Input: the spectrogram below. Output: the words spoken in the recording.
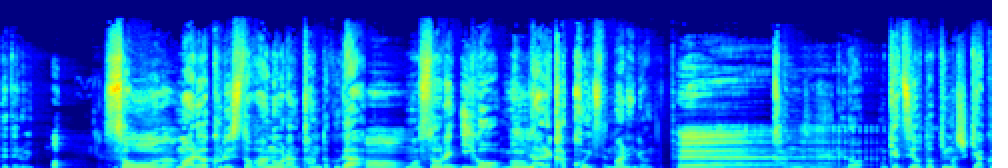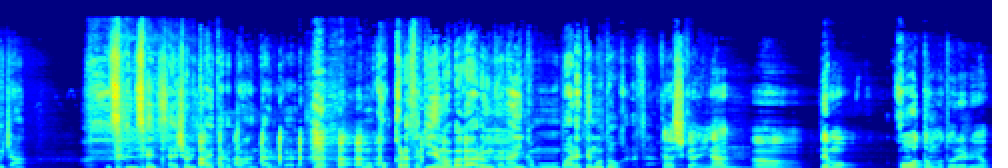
出てる。あ、そうなん。もうあれはクリストファー・ノーラン監督が、うんもうそれ以後、みんなあれかっこいいっつって真似るようになったへえ。感じなんやけど、もう月曜特勤マッシュ逆じゃん。全然最初にタイトルバーンってあるから。もうこっから先山場があるんかないんかもうバレてもとうからさ。確かにな。うん。でも、コートも取れるよ。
